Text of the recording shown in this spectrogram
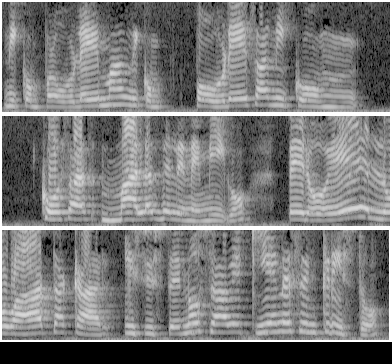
ni con problemas, ni con pobreza, ni con cosas malas del enemigo, pero Él lo va a atacar. Y si usted no sabe quién es en Cristo,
